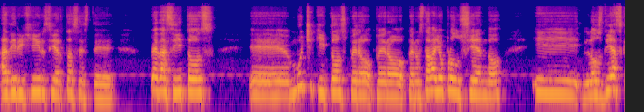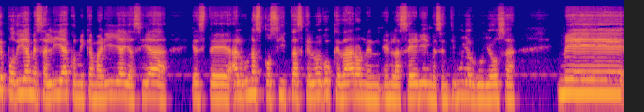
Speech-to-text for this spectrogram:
a dirigir ciertas este, pedacitos eh, muy chiquitos, pero, pero, pero estaba yo produciendo y los días que podía me salía con mi camarilla y hacía este, algunas cositas que luego quedaron en, la serie y me sentí muy orgullosa. Me,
